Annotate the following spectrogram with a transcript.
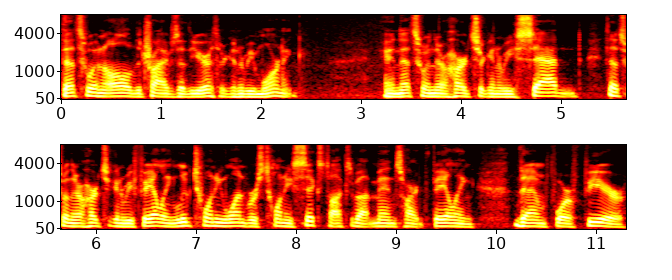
that's when all of the tribes of the earth are going to be mourning and that's when their hearts are going to be saddened that's when their hearts are going to be failing Luke 21 verse 26 talks about men's heart failing them for fear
